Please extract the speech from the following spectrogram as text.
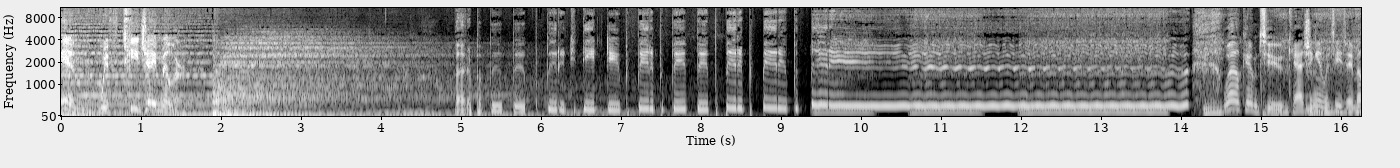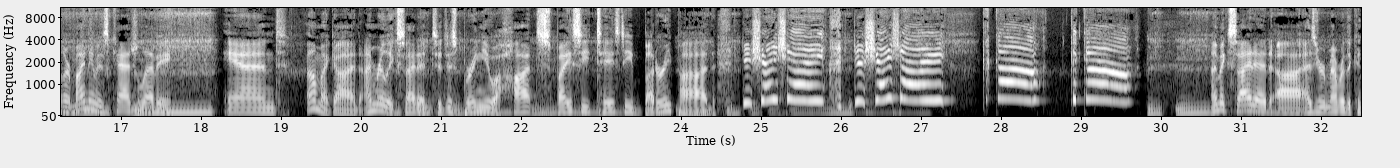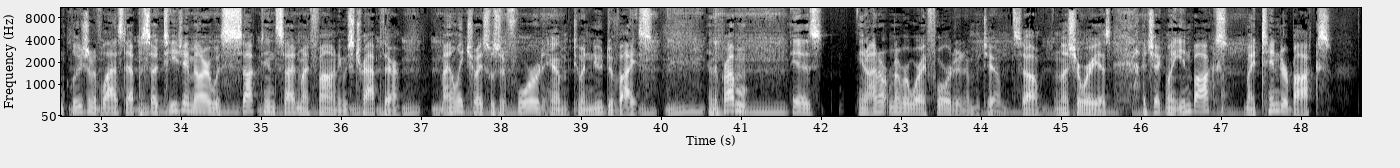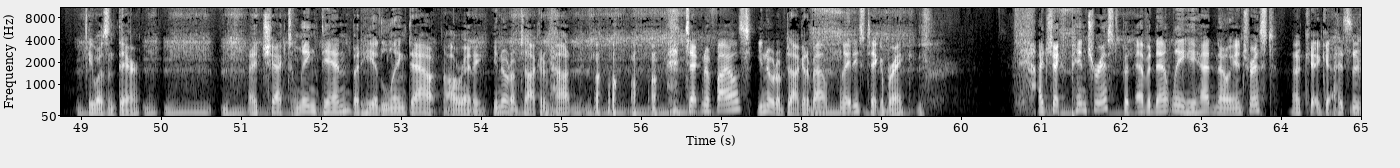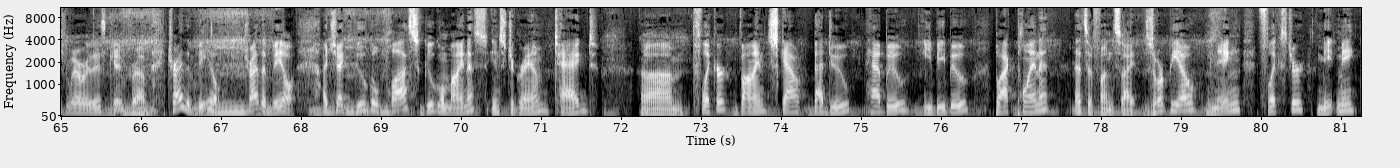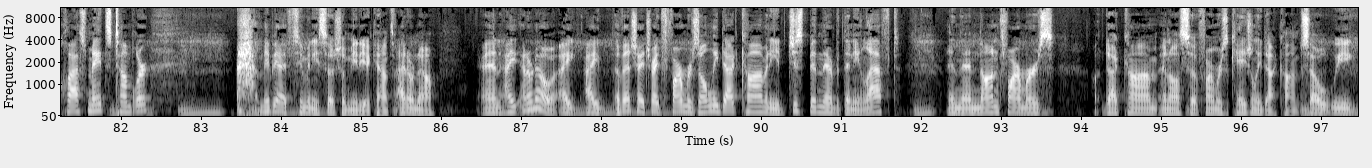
In with TJ Miller. Welcome to Cashing In with TJ Miller. My name is Cash Levy, and oh my God, I'm really excited to just bring you a hot, spicy, tasty, buttery pod. Deshay-shay, deshay-shay, caca, caca. I'm excited. Uh, as you remember, the conclusion of last episode, TJ Miller was sucked inside my phone. He was trapped there. My only choice was to forward him to a new device. And the problem is, you know, I don't remember where I forwarded him to, so I'm not sure where he is. I checked my inbox, my Tinder box. He wasn't there. I checked LinkedIn, but he had linked out already. You know what I'm talking about. Technophiles, you know what I'm talking about. Ladies, take a break. I checked Pinterest, but evidently he had no interest. Okay, guys, there's where this came from. Try the veal. Try the veal. I checked Google Plus, Google Minus, Instagram, Tagged, um, Flickr, Vine, Skout, Badoo, Habu, Ebibu, Black Planet. That's a fun site. Zorpia, Ning, Flixster, Meet Me, Classmates, Tumblr. Ah, Maybe I have too many social media accounts. I don't know. And I, I don't know. I, I eventually I tried farmersonly.com and he had just been there, but then he left. And then nonfarmers.com and also farmersoccasionally.com. So we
